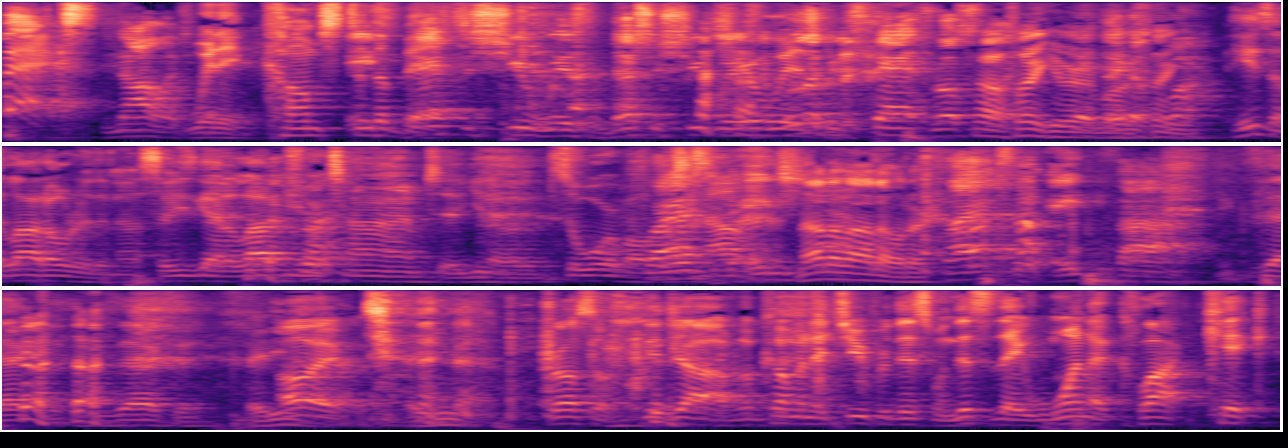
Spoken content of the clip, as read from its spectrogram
facts, Knowledge. when it comes to It's- the best. That's the sheer wisdom. That's the sheer wisdom. We're looking at the stats, Russell. Oh, thank you very They- they much. Thank fly. He's a lot older than us, so he's got a lot That's more right. time to you know absorb all Class this of knowledge. 85. Not a lot older. Class of 85. Exactly, exactly. 89. All right, 89. Russell, good job. I'm coming at you for this one. This is a one o'clock kick.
